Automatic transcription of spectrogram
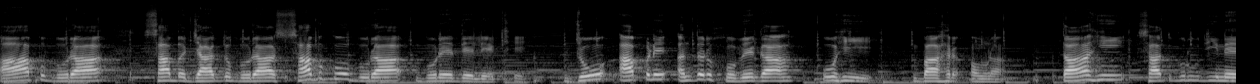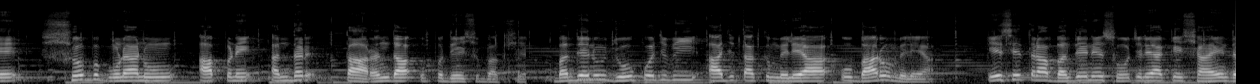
ਆਪ ਬੁਰਾ, ਸਭ ਜਗ ਬੁਰਾ, ਸਭ ਕੋ ਬੁਰਾ, ਬੁਰੇ ਦੇ ਲੇਖੇ। ਜੋ ਆਪਣੇ ਅੰਦਰ ਹੋਵੇਗਾ, ਉਹੀ ਬਾਹਰ ਆਉਣਾ। ਤਾਂ ਹੀ ਸਤਿਗੁਰੂ ਜੀ ਨੇ ਸ਼ੁਭ ਗੁਣਾਂ ਨੂੰ ਆਪਣੇ ਅੰਦਰ ਧਾਰਨ ਦਾ ਉਪਦੇਸ਼ ਬਖਸ਼ਿਆ। ਬੰਦੇ ਨੂੰ ਜੋ ਕੁਝ ਵੀ ਅੱਜ ਤੱਕ ਮਿਲਿਆ, ਉਹ ਬਾਹਰੋਂ ਮਿਲਿਆ। ਇਸੇ ਤਰ੍ਹਾਂ ਬੰਦੇ ਨੇ ਸੋਚ ਲਿਆ ਕਿ ਸ਼ਾਇਦ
